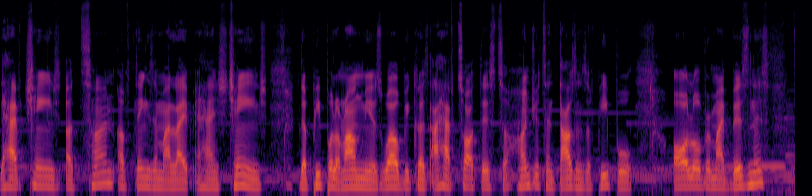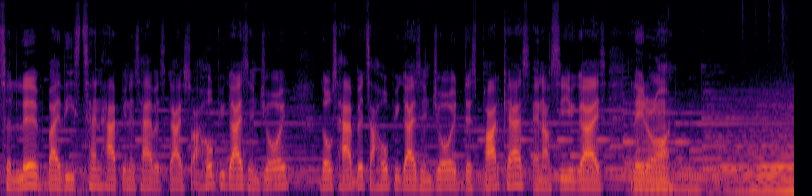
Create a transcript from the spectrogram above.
that have changed a ton of things in my life and has changed the people around me as well because I have taught this to hundreds and thousands of people all over my business to live by these 10 happiness habits, guys. So I hope you guys enjoyed those habits. I hope you guys enjoyed this podcast, and I'll see you guys later on.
